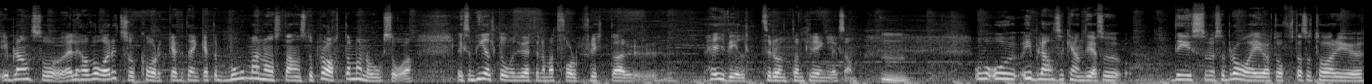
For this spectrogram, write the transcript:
ibland så, eller har varit så korkad att jag tänker att bor man någonstans då pratar man nog så. Liksom helt omedveten om att folk flyttar hejvilt runt omkring liksom. Mm. Och, och, ibland så kan det, alltså, det som är så bra är ju att ofta så tar det ju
